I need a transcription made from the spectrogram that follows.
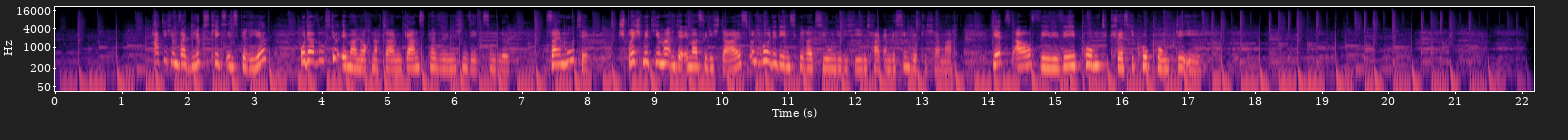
Hat dich unser Glückskeks inspiriert oder suchst du immer noch nach deinem ganz persönlichen Weg zum Glück? Sei mutig. Sprich mit jemandem, der immer für dich da ist und hol dir die Inspiration, die dich jeden Tag ein bisschen glücklicher macht. Jetzt auf www.questico.de.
